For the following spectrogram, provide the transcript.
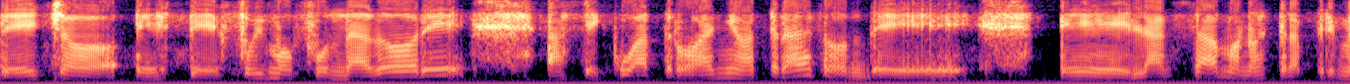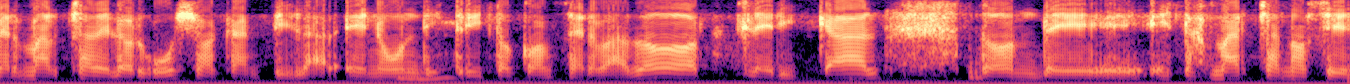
De hecho, este, fuimos fundadores hace cuatro años atrás, donde eh, lanzamos nuestra primer marcha del orgullo a Cantilar, en un distrito conservador, clerical, donde estas marchas no se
